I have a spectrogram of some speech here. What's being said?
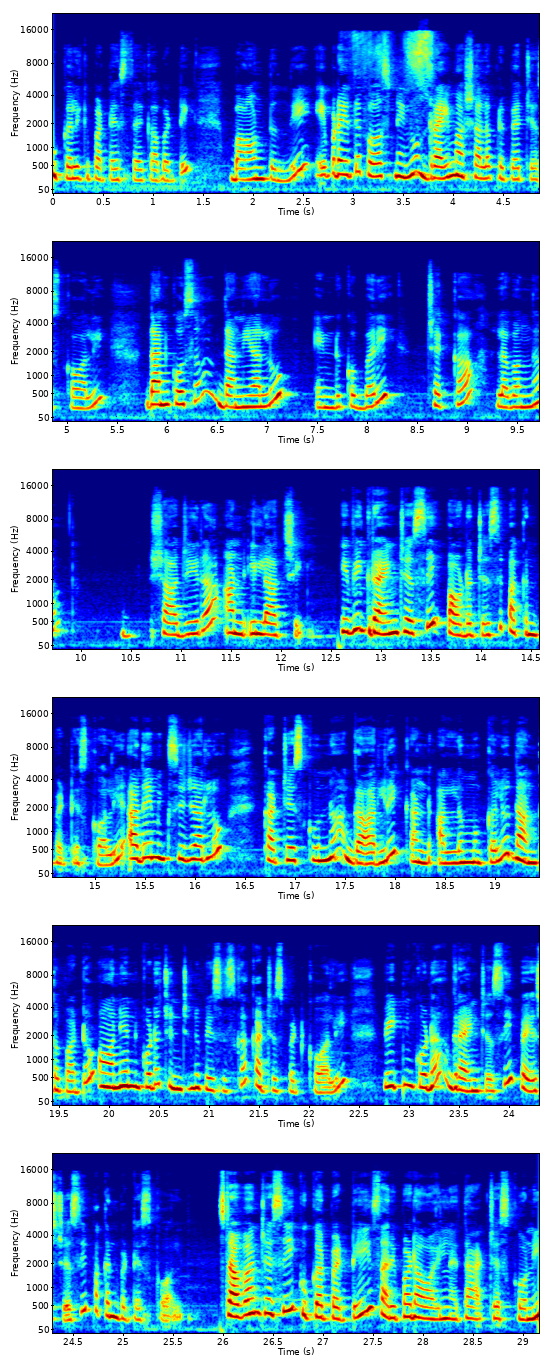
ముక్కలకి పట్టేస్తాయి కాబట్టి బాగుంటుంది. ఇప్పుడైతే ఫస్ట్ నేను డ్రై మసాలా ప్రిపేర్ చేసుకోవాలి. దానికోసం ధనియాలు ఎండు కొబ్బరి చెక్క లవంగం షాజీరా అండ్ ఇలాచి. ఇవి గ్రైండ్ చేసి పౌడర్ చేసి పక్కన పెట్టేసుకోవాలి. అదే మిక్సీ జార్లో కట్ చేసుకున్న గార్లిక్ అండ్ అల్లం ముక్కలు దాంతోపాటు ఆనియన్ కూడా చిన్న చిన్న పీసెస్గా కట్ చేసి పెట్టుకోవాలి. వీటిని కూడా గ్రైండ్ చేసి పేస్ట్ చేసి పక్కన పెట్టేసుకోవాలి. స్టవ్ ఆన్ చేసి కుక్కర్ పెట్టి సరిపడా ఆయిల్ని అయితే యాడ్ చేసుకొని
